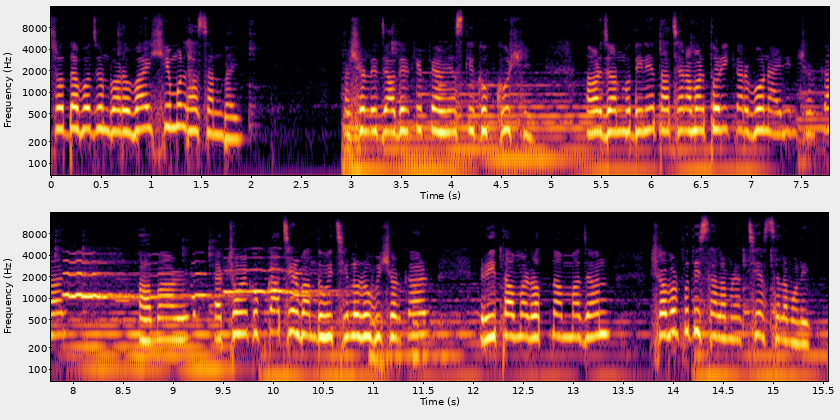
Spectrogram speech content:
শ্রদ্ধাভোজন বড় ভাই শিমুল হাসান ভাই। আসলে যাদেরকে পেয়ে আমি আজকে খুব খুশি। আমার জন্মদিনে, তাছাড়া আমার তরিকার বোন আইরিন সরকার, আমার একসময় খুব কাছের বান্ধবী ছিল রবি সরকার, রীতা আমার রত্নাম্মা যান সবার প্রতি সালাম রাখছি, আসসালামু আলাইকুম।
